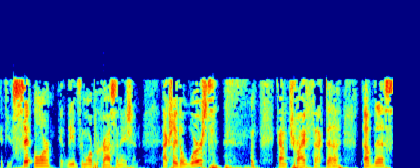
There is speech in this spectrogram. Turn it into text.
If you sit more, it leads to more procrastination. Actually, the worst kind of trifecta of this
